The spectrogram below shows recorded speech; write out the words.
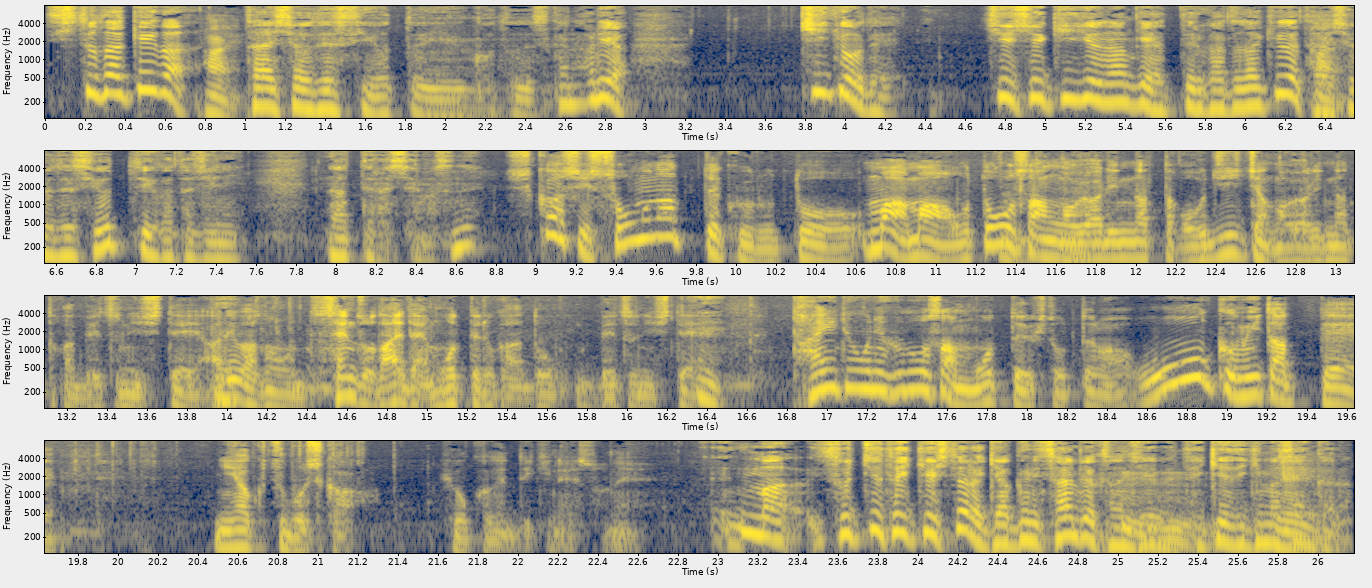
人だけがはい対象ですよということですかね。あるいは、企業で、中小企業なんかやってる方だけが対象ですよっていう形になってらっしゃいますね。しかし、そうなってくると、まあまあ、お父さんがおやりになったか、おじいちゃんがおやりになったか別にして、あるいはその先祖代々持ってるかどう別にして、大量に不動産持ってる人っていうのは、多く見たって、200坪しか評価減できないですよね。まあ、そっちで適用したら逆に330円で適用できませんから。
